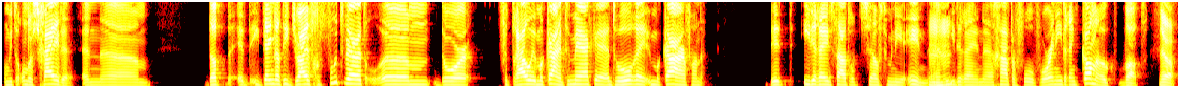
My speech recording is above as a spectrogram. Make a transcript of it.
om je te onderscheiden. En ehm, dat, ik denk dat die drive gevoed werd ehm, door vertrouwen in elkaar en te merken en te horen in elkaar van dit, iedereen staat er op dezelfde manier in. Mhm. En iedereen eh, gaat er vol voor en iedereen kan ook wat. Ja.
